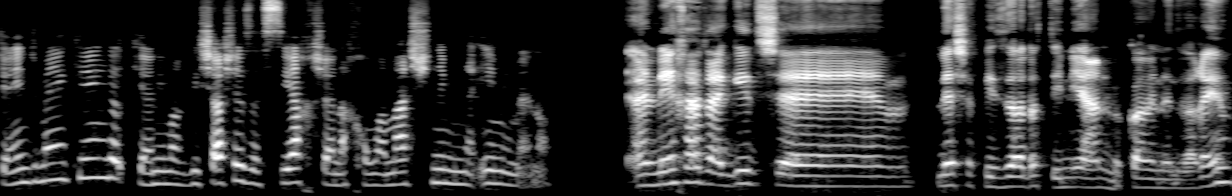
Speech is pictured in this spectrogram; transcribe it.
change making, כי אני מרגישה שזה שיח שאנחנו ממש נמנעים ממנו. אני חייבת להגיד שיש אפיזודות עניין בכל מיני דברים,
